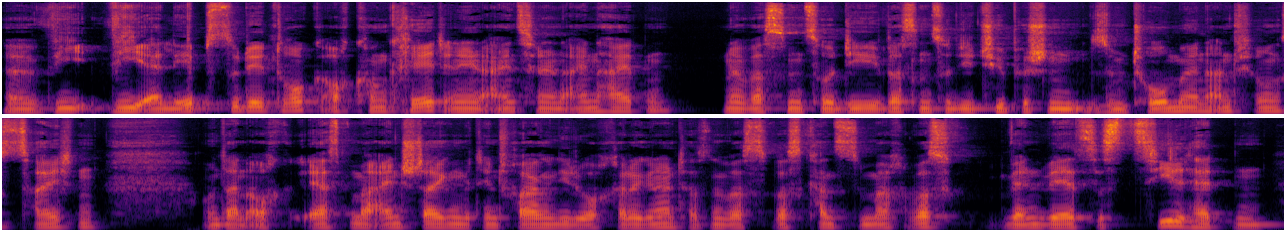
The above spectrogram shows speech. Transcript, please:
Äh, wie, wie erlebst du den Druck auch konkret in den einzelnen Einheiten? Ne, was sind so die, was sind so die typischen Symptome in Anführungszeichen? Und dann auch erstmal einsteigen mit den Fragen, die du auch gerade genannt hast. Ne, was, was kannst du machen? Was, wenn wir jetzt das Ziel hätten,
